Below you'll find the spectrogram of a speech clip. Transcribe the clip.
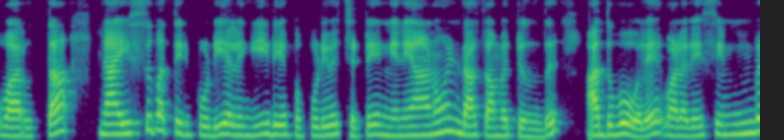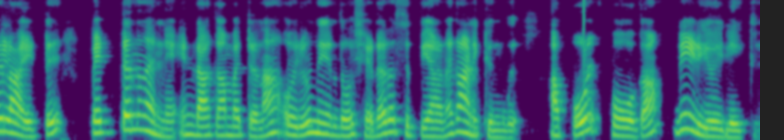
വറുത്ത നൈസ് പത്തിരിപ്പൊടി അല്ലെങ്കിൽ ഇടിയപ്പപ്പൊടി വെച്ചിട്ട് എങ്ങനെയാണോ ഉണ്ടാക്കാൻ പറ്റുന്നത് അതുപോലെ വളരെ സിമ്പിൾ ആയിട്ട് പെട്ടെന്ന് തന്നെ ഉണ്ടാക്കാൻ പറ്റണ ഒരു നീർദോശയുടെ റെസിപ്പിയാണ് കാണിക്കുന്നത്. അപ്പോൾ പോകാം വീഡിയോയിലേക്ക്.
